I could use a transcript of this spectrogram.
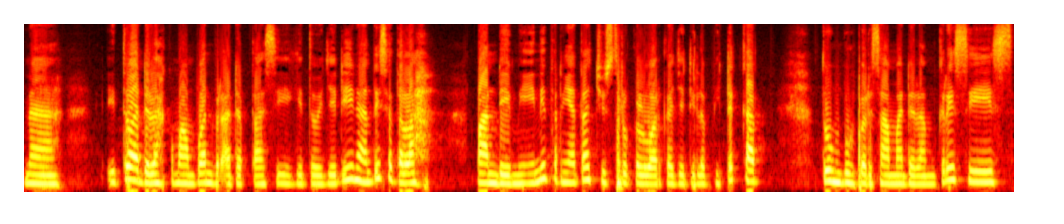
Nah, itu adalah kemampuan beradaptasi gitu. Jadi nanti setelah pandemi ini ternyata justru keluarga jadi lebih dekat, tumbuh bersama dalam krisis,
